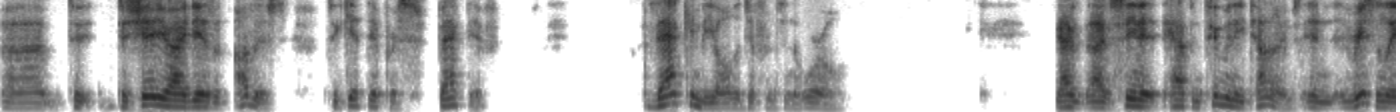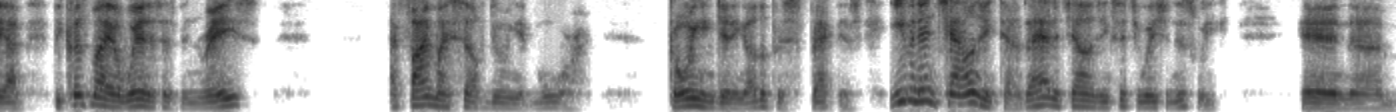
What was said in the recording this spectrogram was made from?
uh, to to share your ideas with others to get their perspective, that can be all the difference in the world. I've I've seen it happen too many times, and recently, I because my awareness has been raised, I find myself doing it more, going and getting other perspectives, even in challenging times. I had a challenging situation this week, and um,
